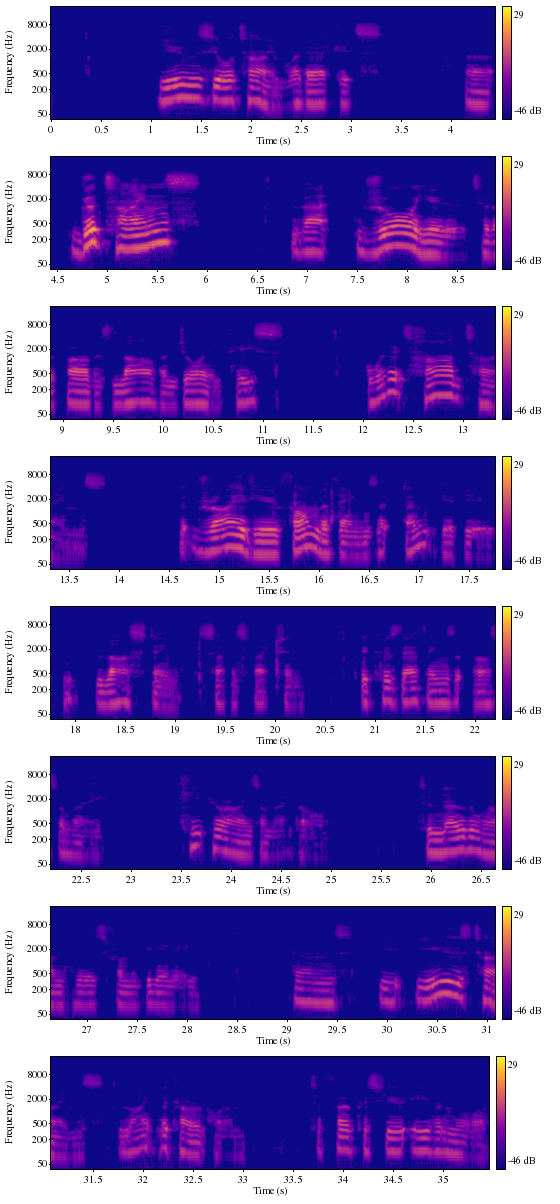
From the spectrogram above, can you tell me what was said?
Use your time, whether it's uh, good times that draw you to the Father's love and joy and peace, or whether it's hard times that drive you from the things that don't give you lasting satisfaction because they're things that pass away. Keep your eyes on that goal to know the one who is from the beginning and you use times like the current one to focus you even more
